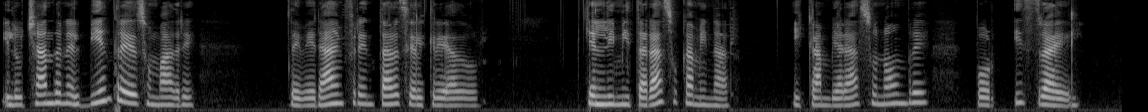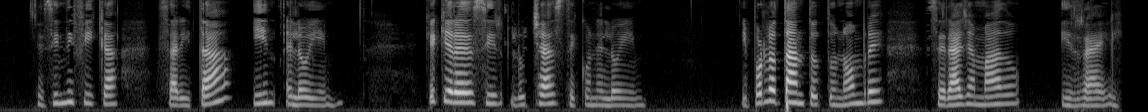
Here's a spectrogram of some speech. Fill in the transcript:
y luchando en el vientre de su madre, deberá enfrentarse al Creador, quien limitará su caminar y cambiará su nombre por Israel, que significa Saritá in Elohim, que quiere decir luchaste con Elohim, y por lo tanto tu nombre será llamado Israel.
